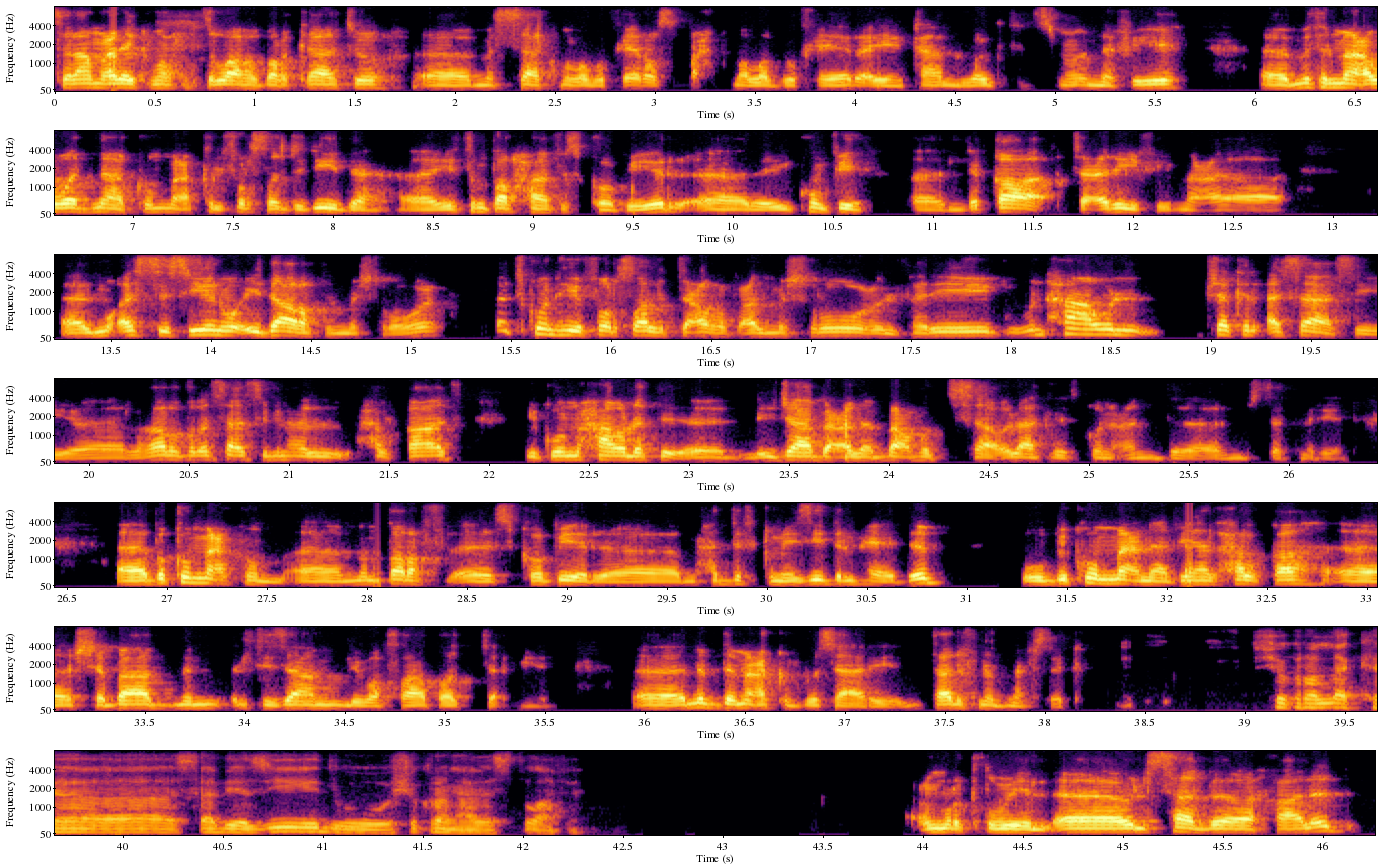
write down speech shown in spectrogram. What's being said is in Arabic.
السلام عليكم ورحمة الله وبركاته. آه، مساكم الله بالخير وصبحكم الله بالخير أيا كان الوقت اللي تسمعونا فيه. آه، مثل ما عودناكم مع كل فرصة جديدة آه، يتم طرحها في سكوبير يكون فيه لقاء تعريفي مع المؤسسين وإدارة المشروع. تكون هي فرصة للتعرف على المشروع والفريق ونحاول بشكل أساسي الغرض الأساسي من هالحلقات يكون محاولة الإجابة على بعض التساؤلات اللي تكون عند المستثمرين. بكون معكم آه، من طرف آه، سكوبير محدثكم يزيد المهيدب وبيكون معنا في هالحلقة شباب من التزام لوساطة التأمين. نبدأ معك أبو ساري، تعرفنا بنفسك. شكرا لك أستاذ يزيد وشكرا على الاستضافة. عمرك طويل. الاستاذ خالد.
